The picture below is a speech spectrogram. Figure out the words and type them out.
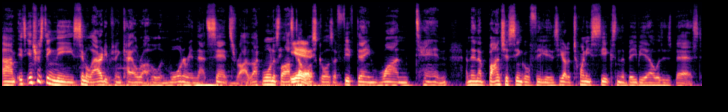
Um, it's interesting the similarity between KL Rahul and Warner in that sense, right? Like Warner's last Yeah. couple of scores are 15, 1, 10, and then a bunch of single figures. He got a 26 in the BBL was his best.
